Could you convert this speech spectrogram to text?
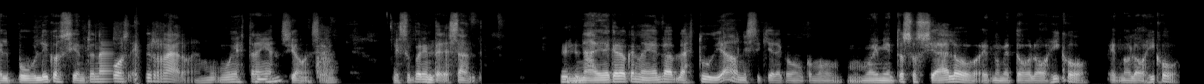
el, público siente una cosa, es raro, es muy, extraña acción, es súper interesante. Nadie creo que nadie lo, ha estudiado, ni siquiera como, como movimiento social o etnometodológico, etnológico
